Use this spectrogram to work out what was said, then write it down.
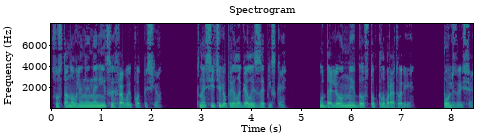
с установленной на ней цифровой подписью. К носителю прилагалась записка. «Удаленный доступ к лаборатории. Пользуйся».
